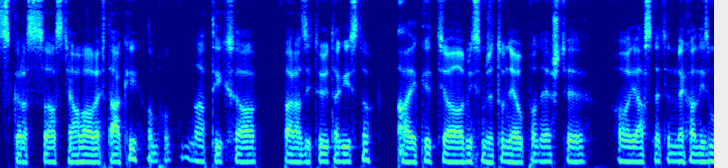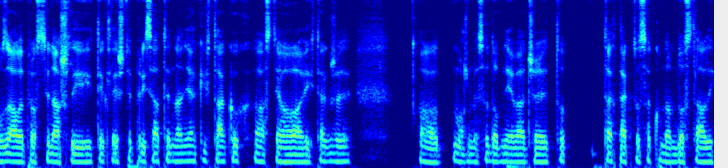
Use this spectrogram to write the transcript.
skrz a, sťahovavé vtáky, lebo na tých sa parazitujú takisto. Aj keď myslím, že to nie je úplne ešte jasné ten mechanizmus, ale proste našli tie kliešte prisaté na nejakých vtákoch stiahovavých, takže môžeme sa domnievať, že to, tak, takto sa ku nám dostali.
